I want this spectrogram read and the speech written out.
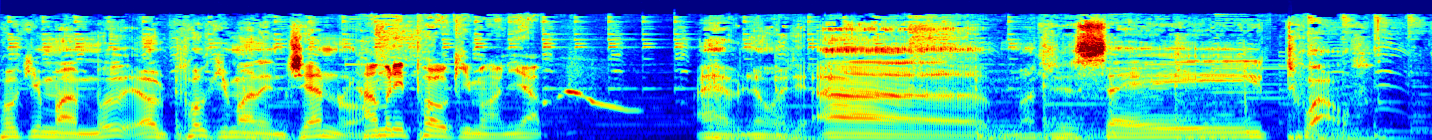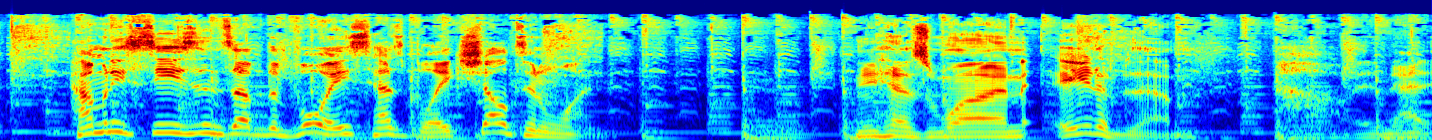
Pokemon movie or Pokemon in general. How many Pokemon? Yep. I have no idea. Uh, I'll just say 12. How many seasons of The Voice has Blake Shelton won? He has won eight of them. Oh, And that,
